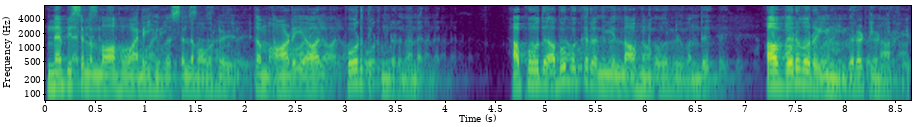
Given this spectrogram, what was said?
நபி ஸல்லல்லாஹு அலைஹி அவர்கள் தம் ஆடையால் போர்த்து கொண்டிருந்தனர். அப்போது அபுபக்கர் அலி அல்லாஹன் அவர்கள் வந்து அவ்விருவரையும் விரட்டினார்கள்.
